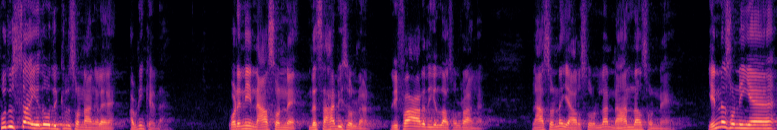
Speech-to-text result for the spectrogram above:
புதுசாக ஏதோ திக்ரு சொன்னாங்களே. அப்படின்னு கேட்டாங்க. உடனே நான் சொன்னேன். இந்த சஹாபி சொல்கிறார் ரிஃபா அரதி சொல்கிறாங்க நான் சொன்னேன் யார் சொல்லலாம் நான் தான் சொன்னேன். என்ன சொன்னீங்க?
